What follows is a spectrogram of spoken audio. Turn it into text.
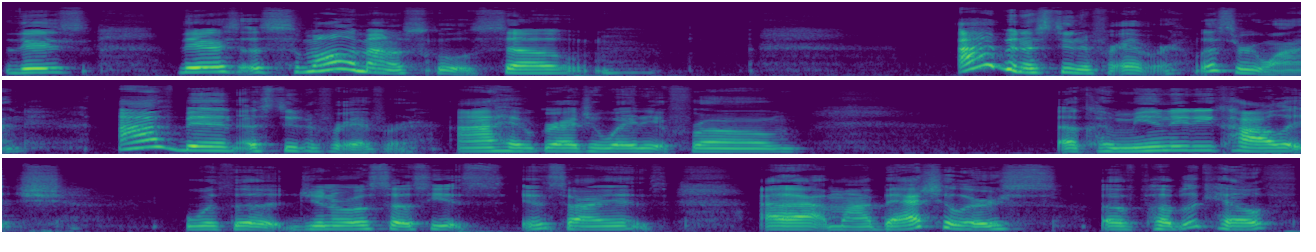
there's there's a small amount of schools. So I've been a student forever. Let's rewind. I've been a student forever. I have graduated from a community college with a general associates in science. I got my bachelor's of public health.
